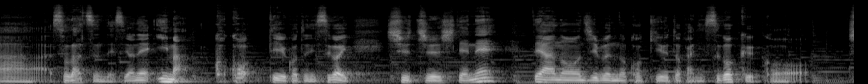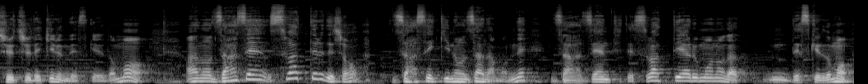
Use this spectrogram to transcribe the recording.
あ育つんですよね。今ここっていうことにすごい集中してね。であの自分の呼吸とかにすごくこう集中できるんですけれどもあの座禅座ってるでしょ？座席の座だもんね。座禅って言って座ってやるものなんですけれども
